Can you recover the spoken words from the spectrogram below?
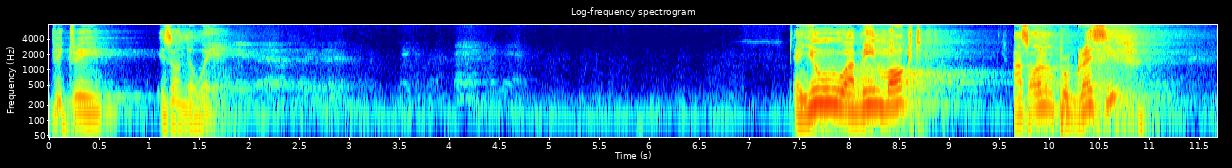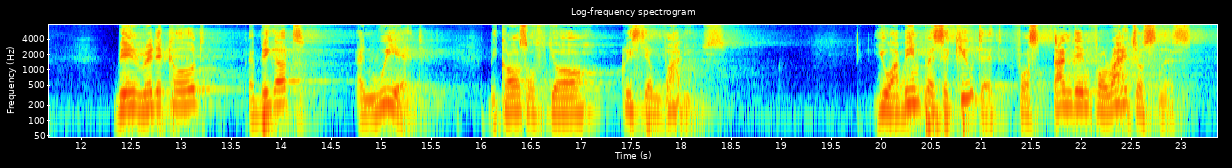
Victory is on the way. And you who are being mocked as unprogressive, being ridiculed, a bigot, and weird because of your Christian values. You are being persecuted for standing for righteousness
